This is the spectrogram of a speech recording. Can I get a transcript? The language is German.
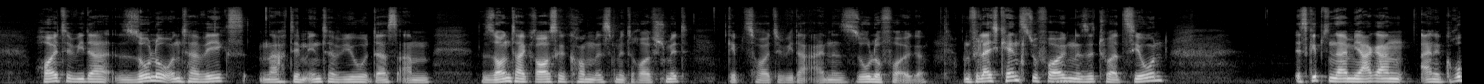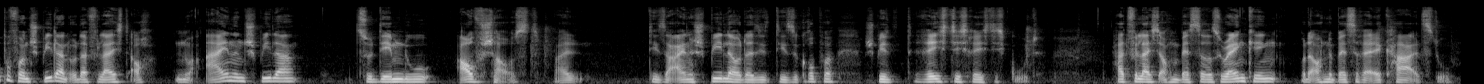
Heute wieder solo unterwegs nach dem Interview, das am Sonntag rausgekommen ist mit Rolf Schmidt, gibt es heute wieder eine Solo-Folge. Und vielleicht kennst du folgende Situation. Es gibt in deinem Jahrgang eine Gruppe von Spielern oder vielleicht auch nur einen Spieler, zu dem du aufschaust, weil dieser eine Spieler oder die, diese Gruppe spielt richtig, richtig gut. Hat vielleicht auch ein besseres Ranking oder auch eine bessere LK als du.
